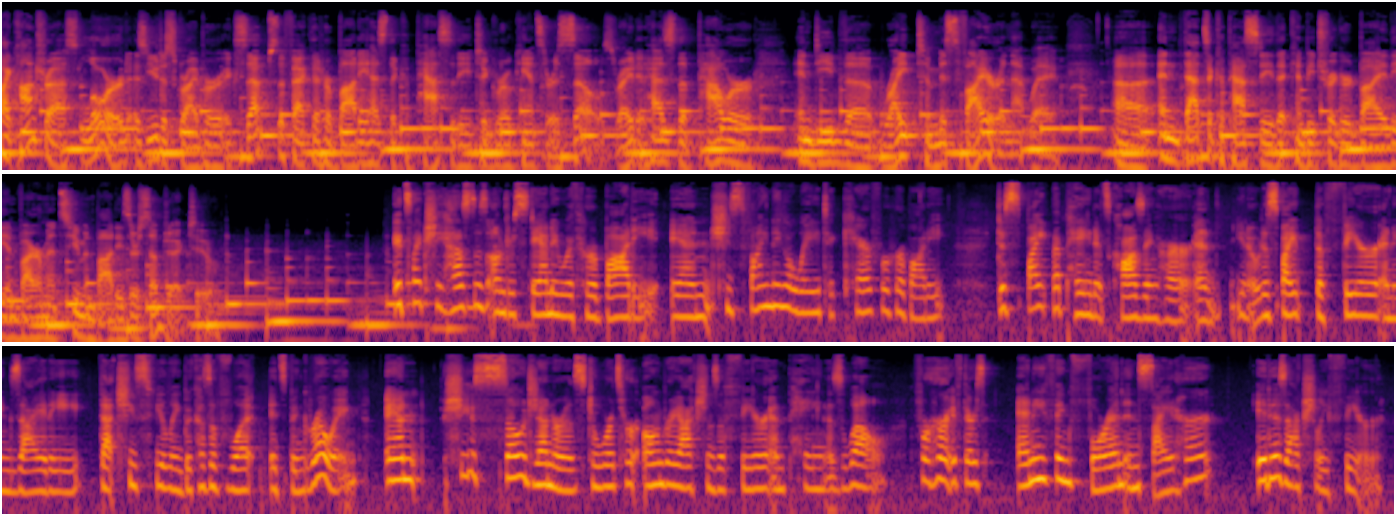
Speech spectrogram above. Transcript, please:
By contrast, Lorde, as you describe her, accepts the fact that her body has the capacity to grow cancerous cells, right? It has the power, indeed, the right to misfire in that way. Uh, and that's a capacity that can be triggered by the environments human bodies are subject to. It's like she has this understanding with her body, and she's finding a way to care for her body despite the pain it's causing her and you know despite the fear and anxiety that she's feeling because of what it's been growing and she is so generous towards her own reactions of fear and pain as well for her if there's anything foreign inside her it is actually fear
